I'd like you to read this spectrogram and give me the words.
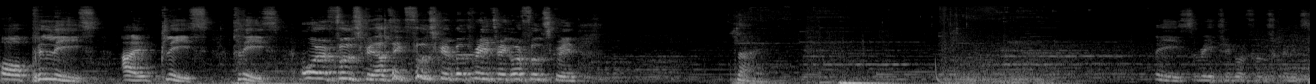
oh, please! I, please, please. Or full screen, I'll take full screen, but retrig or full screen. Die. Please, retrig or full screens.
